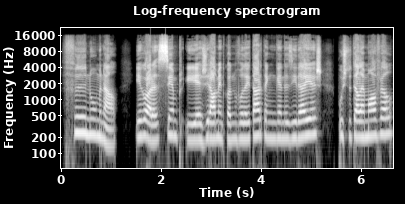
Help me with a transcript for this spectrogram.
Fenomenal. E agora, sempre, e é geralmente quando me vou deitar, tenho grandes ideias, puxo o telemóvel.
